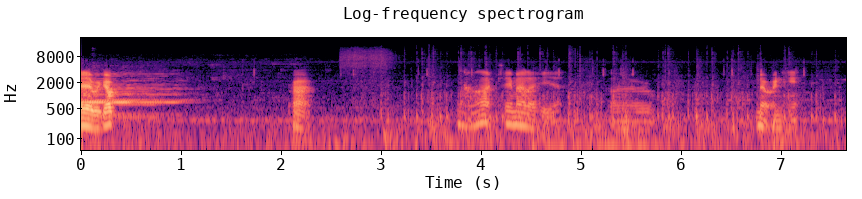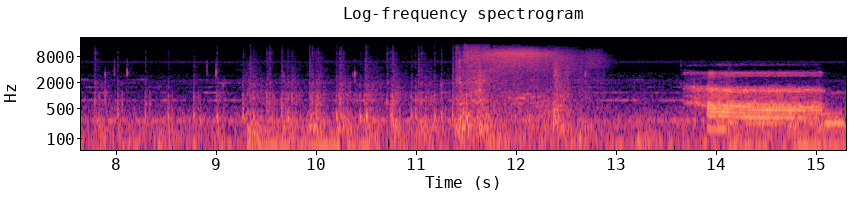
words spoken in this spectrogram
There we go. Right. Now that came out of here. So, no in here. Um.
